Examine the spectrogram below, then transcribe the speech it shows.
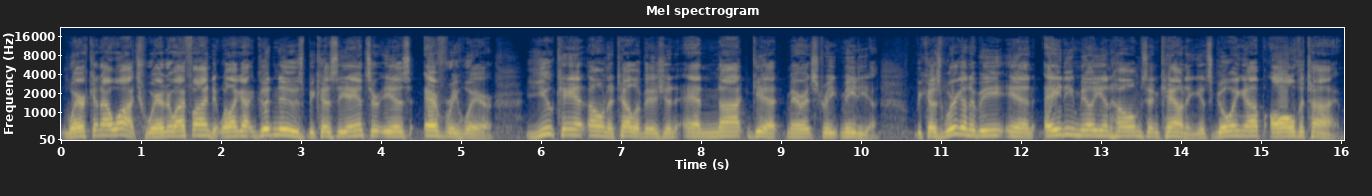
where can I watch? Where do I find it? Well, I got good news because the answer is everywhere. You can't own a television and not get Merit Street Media because we're going to be in 80 million homes and counting. It's going up all the time.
